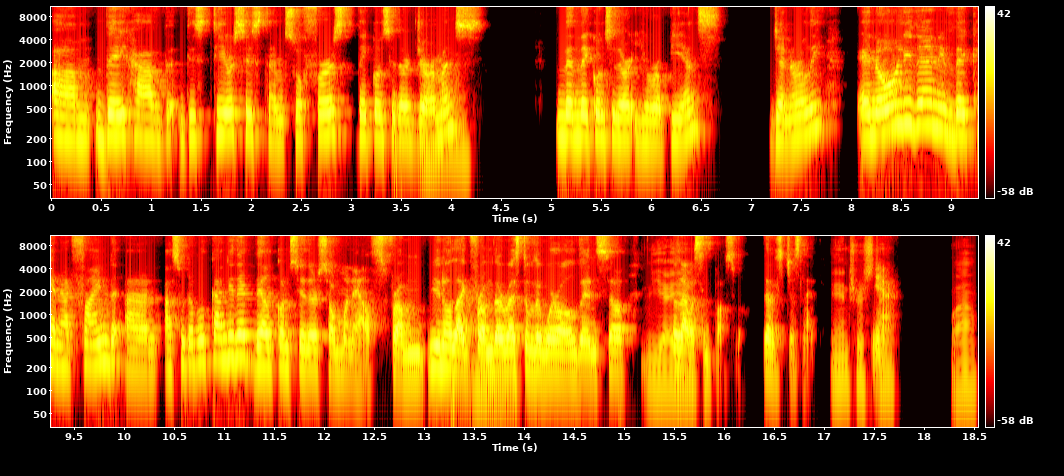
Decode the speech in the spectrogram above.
um, they have th- this tier system. So first they consider Germans, then they consider Europeans generally, and only then if they cannot find an, a suitable candidate, they'll consider someone else from you know like from the Mhm. rest of the world. And so, Yeah, so yeah. that was impossible. That was just like Interesting. yeah. Wow.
